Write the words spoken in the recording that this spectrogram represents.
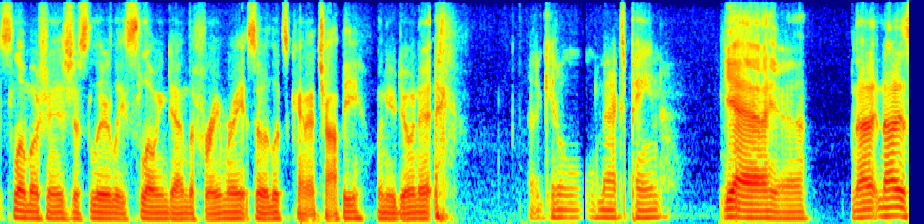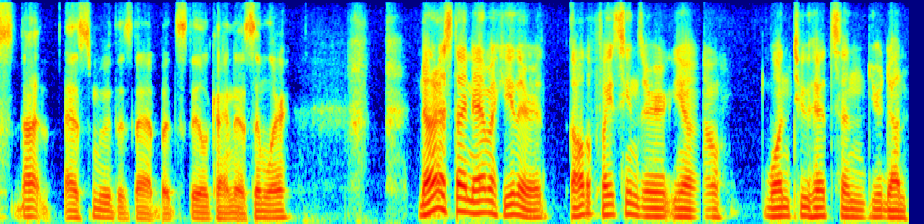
slow motion is just literally slowing down the frame rate so it looks kind of choppy when you're doing it Uh, Good old Max Payne. yeah yeah not not as not as smooth as that but still kind of similar Not as dynamic either. All the fight scenes are, you know, one, two hits and you're done.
